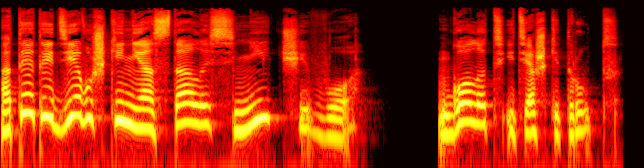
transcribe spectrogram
от этой девушки не осталось ничего. Голод и тяжкий труд,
